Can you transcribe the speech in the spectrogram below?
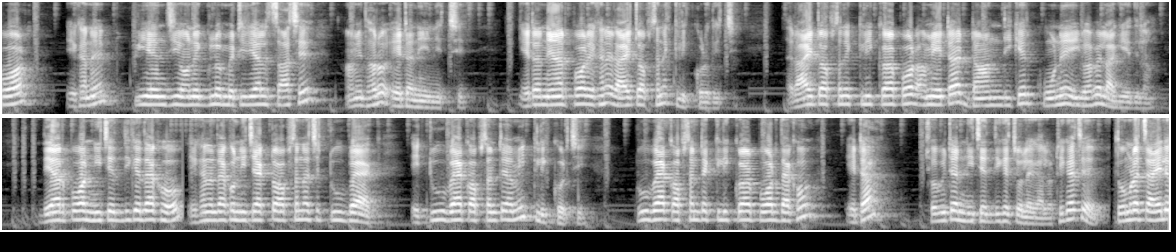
পর এখানে পিএনজি অনেকগুলো মেটেরিয়ালস আছে। আমি ধরো এটা নিয়ে নিচ্ছি। এটা নেওয়ার পর এখানে রাইট অপশানে ক্লিক করে দিচ্ছি। রাইট অপশানে ক্লিক করার পর আমি এটা ডান দিকের কোণে এইভাবে লাগিয়ে দিলাম। দেওয়ার পর নিচের দিকে দেখো, এখানে দেখো নিচে একটা অপশান আছে টু ব্যাক এই টু ব্যাক অপশানটা আমি ক্লিক করছি। টু ব্যাক অপশানটা ক্লিক করার পর দেখো, এটা ছবিটার নিচের দিকে চলে গেল, ঠিক আছে? তোমরা চাইলে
